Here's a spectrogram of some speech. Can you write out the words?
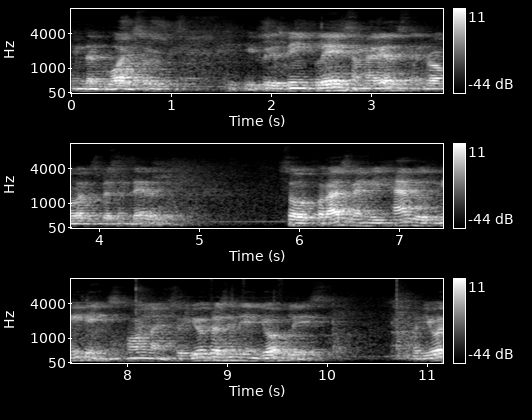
in that voice. So if it is being played somewhere else, then Prabhupada is present there. So for us, when we have those meetings online, so you're present in your place, but your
